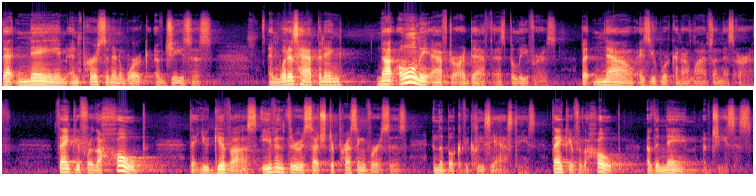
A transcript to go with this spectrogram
that name and person and work of Jesus, and what is happening not only after our death as believers, but now as you work in our lives on this earth. Thank you for the hope that you give us, even through such depressing verses in the book of Ecclesiastes. Thank you for the hope of the name of Jesus.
